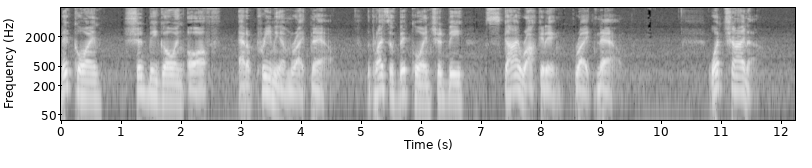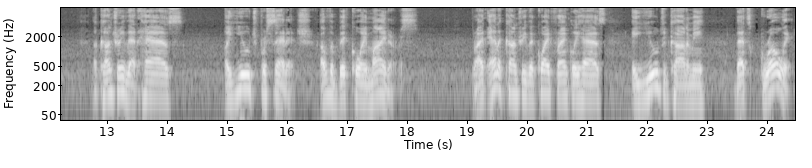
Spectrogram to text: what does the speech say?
Bitcoin should be going off at a premium right now. The price of Bitcoin should be skyrocketing right now. What China, a country that has a huge percentage of the Bitcoin miners, right, and a country that quite frankly has a huge economy that's growing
